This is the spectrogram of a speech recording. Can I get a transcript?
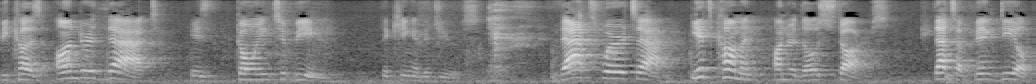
because under that is going to be the King of the Jews. That's where it's at. It's coming under those stars. That's a big deal.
